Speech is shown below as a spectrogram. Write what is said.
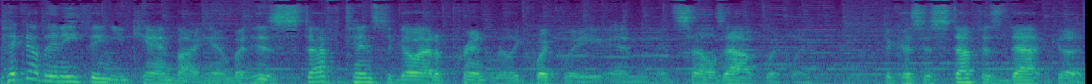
Pick up anything you can by him, but his stuff tends to go out of print really quickly and it sells out quickly because his stuff is that good.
